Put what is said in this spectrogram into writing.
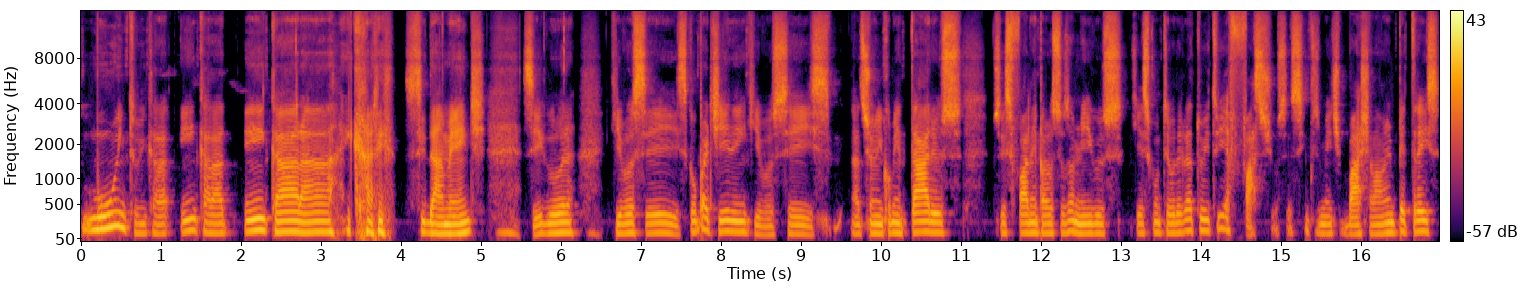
muito encara, encara, encara, encarecidamente, segura, que vocês compartilhem, que vocês adicionem comentários, vocês falem para os seus amigos que esse conteúdo é gratuito e é fácil. Você simplesmente baixa lá um MP3,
